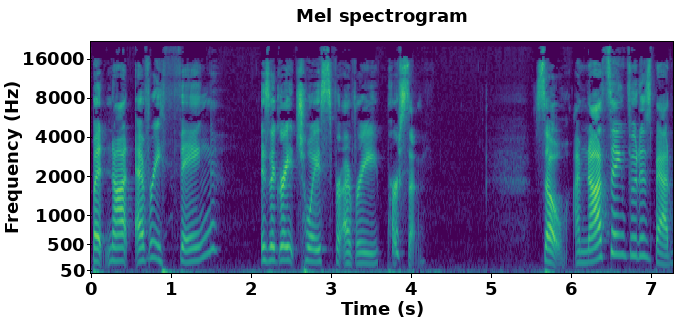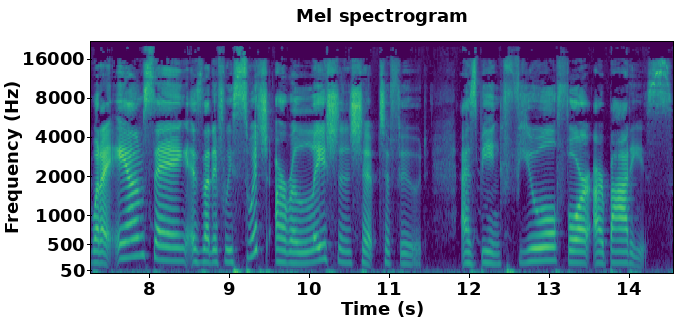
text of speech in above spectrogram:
but not everything is a great choice for every person. So, I'm not saying food is bad. What I am saying is that if we switch our relationship to food as being fuel for our bodies,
